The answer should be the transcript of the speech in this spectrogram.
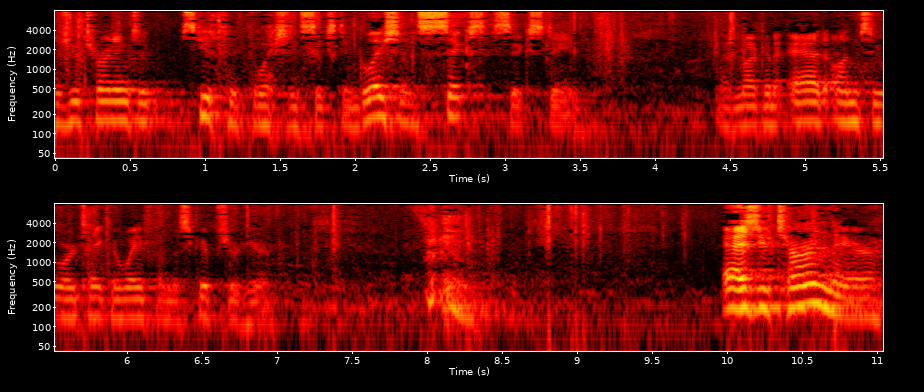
As you're turning to, excuse me, Galatians 16, Galatians 6 16. I'm not going to add unto or take away from the scripture here. As you turn there,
